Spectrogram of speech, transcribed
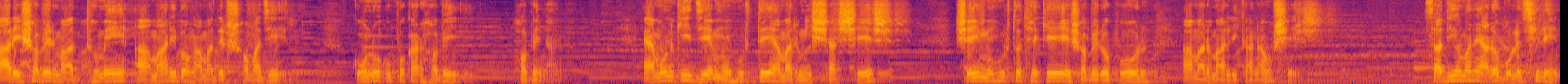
আর এসবের মাধ্যমে আমার এবং আমাদের সমাজের কোনো উপকার হবে হবে না। এমনকি যে মুহূর্তে আমার নিঃশ্বাস শেষ, সেই মুহূর্ত থেকে এসবের ওপর আমার মালিকানাও শেষ। সাদিও মানে আরও বলেছিলেন,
